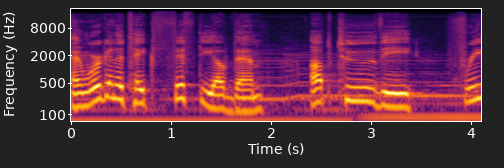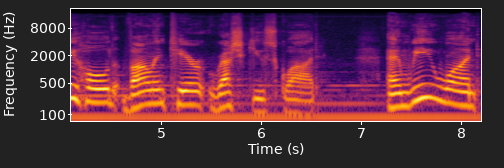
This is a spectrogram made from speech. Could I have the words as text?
and we're going to take 50 of them up to the Freehold Volunteer Rescue Squad. And we want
